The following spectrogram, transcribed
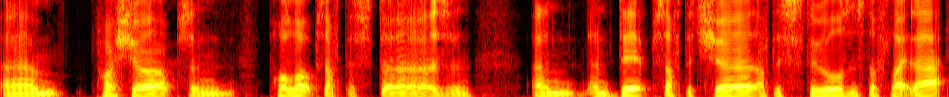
um, push ups and pull ups after the stairs and, and, and dips after chair, the stools and stuff like that.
